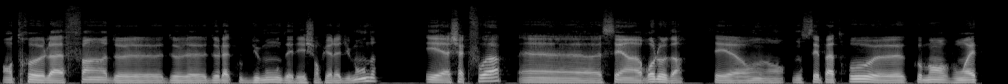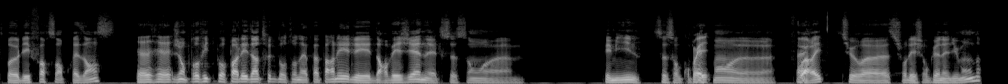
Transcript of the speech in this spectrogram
entre la fin de, de, de, la Coupe du Monde et les championnats du monde. Et à chaque fois, c'est un reload. Hein. on ne sait pas trop comment vont être les forces en présence. J'en profite pour parler d'un truc dont on n'a pas parlé. Les Norvégiennes, elles se sont euh, féminines, se sont complètement euh, foirées sur euh, sur les championnats du monde.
